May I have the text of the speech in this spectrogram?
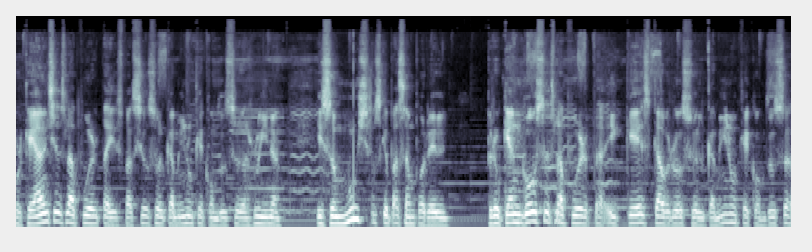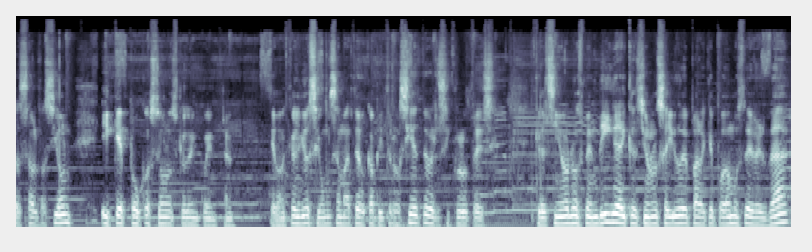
porque ancha es la puerta y espacioso el camino que conduce a la ruina, y son muchos que pasan por él. Pero que angosta es la puerta y que escabroso el camino que conduce a la salvación y que pocos son los que lo encuentran. Evangelio según San Mateo capítulo 7, versículo 13. Que el Señor nos bendiga y que el Señor nos ayude para que podamos de verdad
